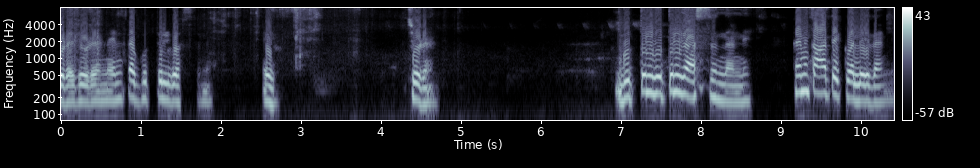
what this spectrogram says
కూడా చూడండి ఎంత గుత్తులుగా వస్తున్నాయి. చూడండి. గుత్తులు గుత్తులుగా వస్తుందండి. కానీ కాత ఎక్కువ లేదండి.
